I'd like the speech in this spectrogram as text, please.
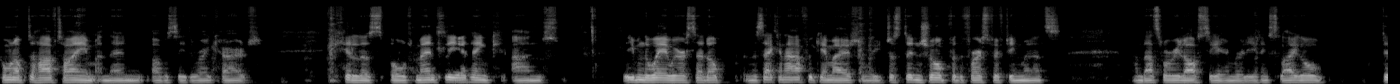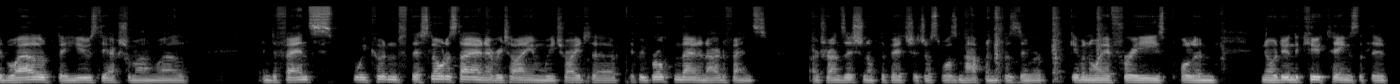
coming up to half time, and then obviously the red card killed us both mentally, I think, and even the way we were set up in the second half, we came out and we just didn't show up for the first 15 minutes. And that's where we lost the game, really. I think Sligo did well. They used the extra man well. In defence, we couldn't, they slowed us down every time. We tried to, if we broke them down in our defence, our transition up the pitch, it just wasn't happening because they were giving away frees, pulling, you know, doing the cute things that they,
